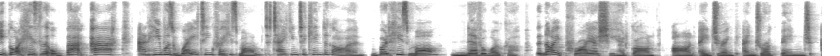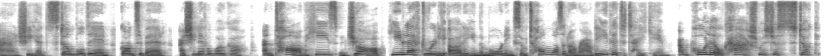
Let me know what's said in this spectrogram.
He got his little backpack and he was waiting for his mom to take him to kindergarten. But his mom never woke up. The night prior, she had gone on a drink and drug binge and she had stumbled in, gone to bed, and she never woke up. And Tom, his job, he left really early in the morning, so Tom wasn't around either to take him. And poor little Cash was just stuck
